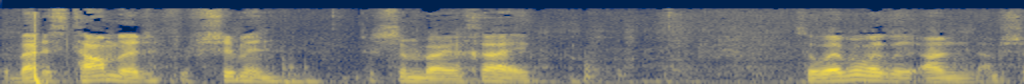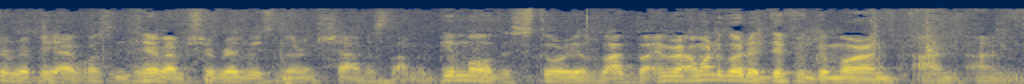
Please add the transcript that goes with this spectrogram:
About his Talmud, Rav Shimon, Rav Shimon Bar Yochai. So everyone, I'm, I'm sure Rabbi, I wasn't here, but I'm sure Rabbi was learning Shabbos Lamed Gimel, the story of Lag BaOmer. I want to go to a different Gemara on, on, on,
